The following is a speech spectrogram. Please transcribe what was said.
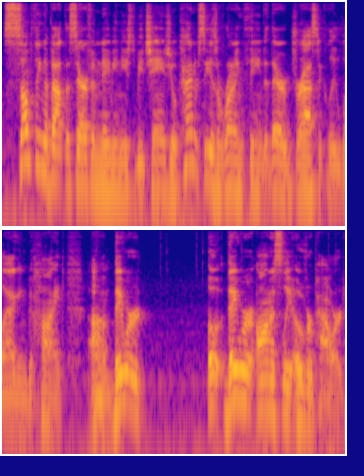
Something about the Seraphim Navy needs to be changed. You'll kind of see as a running theme that they're drastically lagging behind. Um, they were oh, they were honestly overpowered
